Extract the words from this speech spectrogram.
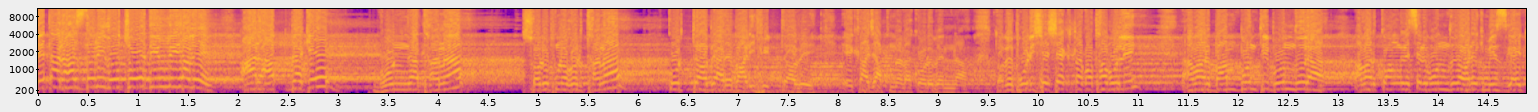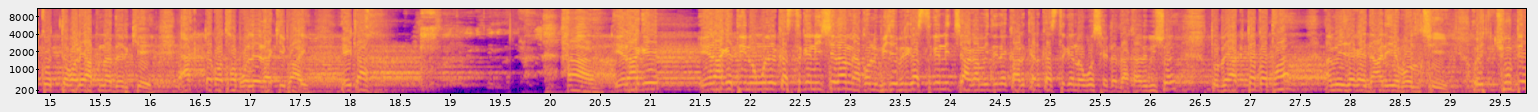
নেতা রাজধানী চলে দিল্লি যাবে। আর আপনাকে বনগা থানা, স্বরূপনগর থানা করতে হবে, আরে বাড়ি ফিরতে হবে। এ কাজ আপনারা করবেন না। তবে পরিশেষে একটা কথা বলি, আমার বামপন্থী বন্ধুরা, আমার কংগ্রেসের বন্ধুরা অনেক মিসগাইড করতে পারে আপনাদেরকে। একটা কথা বলে রাখি ভাই, এটা হ্যাঁ এর আগে এর আগে তৃণমূলের কাছ থেকে নিচ্ছিলাম এখন বিজেপির কাছ থেকে নিচ্ছি, আগামী দিনে কার কার কাছ থেকে নেব সেটা দেখার বিষয়। তবে একটা কথা, আমি এই জায়গায় দাঁড়িয়ে বলছি, ওই ছুটে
